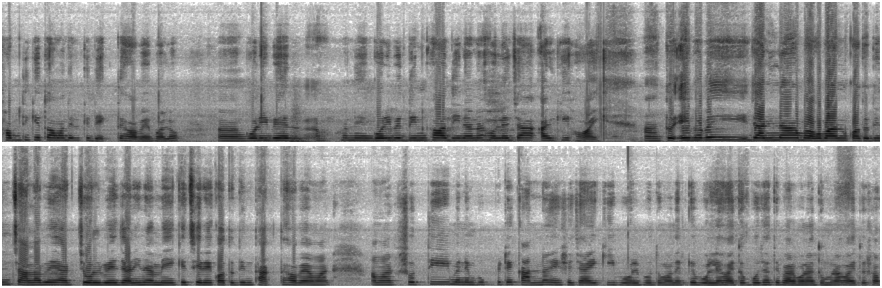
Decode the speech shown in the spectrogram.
সব দিকে তো আমাদেরকে দেখতে হবে, বলো। গরিবের মানে গরিবের দিন খাওয়া, দিন আনা হলে যা আর কি হয়। তো এইভাবেই জানি না ভগবান কতদিন চালাবে আর চলবে। জানি না মেয়েকে ছেড়ে কতদিন থাকতে হবে আমার। আমার সত্যি মানে বুক পেটে কান্না এসে যায়, কি বলব? তোমাদেরকে বললে হয়তো বোঝাতে পারব না, তোমরা হয়তো সব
